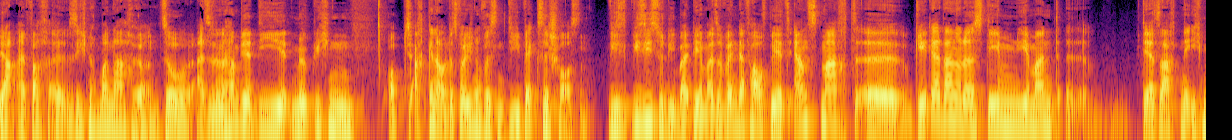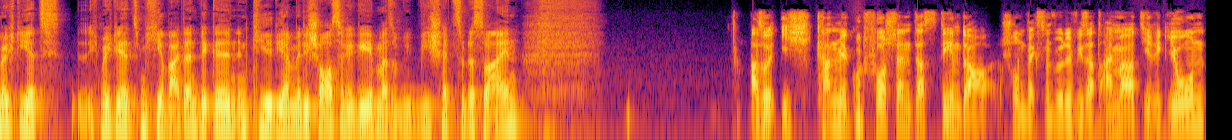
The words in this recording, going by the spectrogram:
ja, einfach äh, sich nochmal nachhören. So, also dann haben wir die möglichen ob, ach genau, das wollte ich noch wissen, die Wechselchancen. Wie, wie siehst du die bei dem? Also wenn der VfB jetzt ernst macht, äh, geht er dann oder ist dem jemand, äh, der sagt, nee, ich möchte jetzt, ich möchte jetzt mich hier weiterentwickeln in Kiel, die haben mir die Chance gegeben. Also wie, wie schätzt du das so ein? Also ich kann mir gut vorstellen, dass dem da schon wechseln würde. Wie gesagt, einmal die Region,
